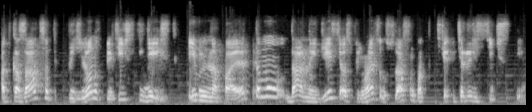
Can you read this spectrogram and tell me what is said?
отказаться от определенных политических действий. Именно поэтому данные действия воспринимаются государством как террористические.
